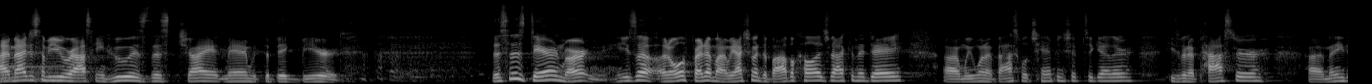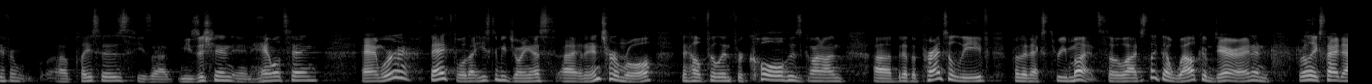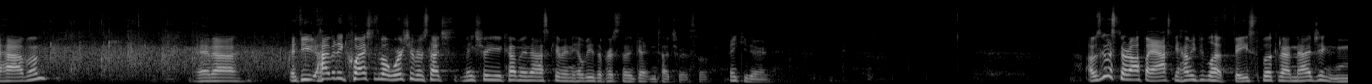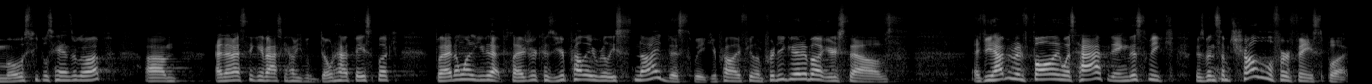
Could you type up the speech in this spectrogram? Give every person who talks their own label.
Speaker 1: I imagine some of you were asking, who is this giant man with the big beard? this is Darren Martin. He's a, an old friend of mine. We actually went to Bible college back in the day. Um, we won a basketball championship together. He's been a pastor uh, many different uh, places. He's a musician in Hamilton. And we're thankful that he's going to be joining us uh, in an interim role to help fill in for Cole, who's gone on a bit of a parental leave for the next three months. So I'd just like to welcome Darren and really excited to have him. And uh, if you have any questions about worship or such, make sure you come and ask him, and he'll be the person to get in touch with. So thank you, Darren. I was going to start off by asking how many people have Facebook, and I'm imagining most people's hands will go up. Um, and then I was thinking of asking how many people don't have Facebook, but I don't want to give you that pleasure because you're probably really snide this week. You're probably feeling pretty good about yourselves. If you haven't been following what's happening, this week there's been some trouble for Facebook.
